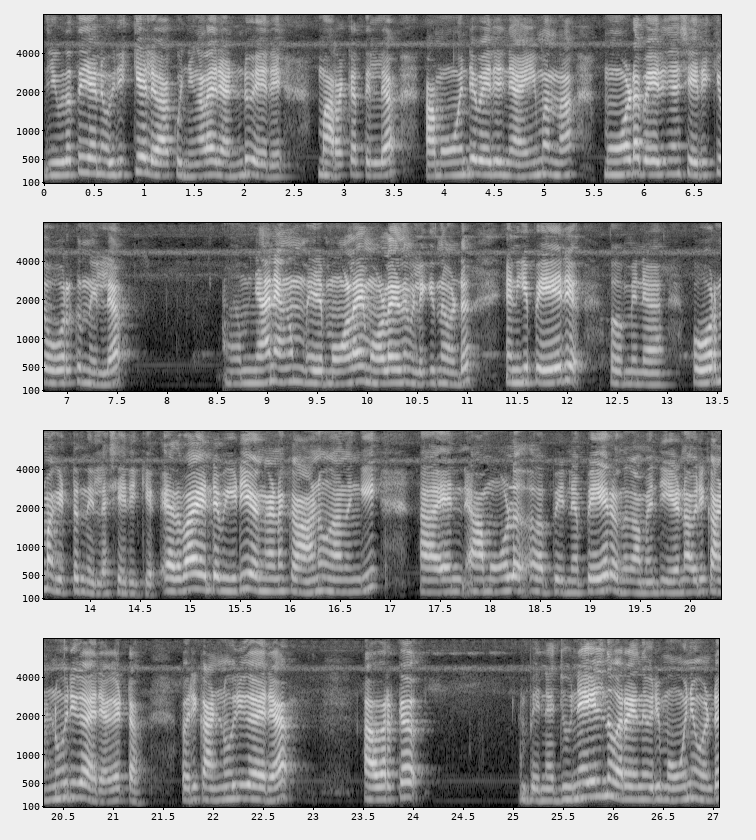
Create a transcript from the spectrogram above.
ജീവിതത്തിൽ ഞാൻ ഒരിക്കലും ആ കുഞ്ഞുങ്ങളെ രണ്ടുപേരെ മറക്കത്തില്ല. ആ മോന്റെ പേര് നൈമെന്ന. മോടെ പേര് ഞാൻ ശരിക്കും ഓർക്കുന്നില്ല. ഞാൻ അങ്ങ് മോളെ മോളെ എന്ന് വിളിക്കുന്നതുകൊണ്ട് എനിക്ക് പേര് പിന്നെ ഓർമ്മ കിട്ടുന്നില്ല ശരിക്ക്. അഥവാ എന്റെ വീഡിയോ എങ്ങനെ കാണുകയാണെങ്കിൽ ആ, മോൾ പിന്നെ പേരൊന്ന് കമന്റ് ചെയ്യണം. അവർ കണ്ണൂരുകാരാണ് കേട്ടോ. അവർ കണ്ണൂരുകാരാ. അവർക്ക് പിന്നെ ജുനയിൽ എന്ന് പറയുന്ന ഒരു മോനുമുണ്ട്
